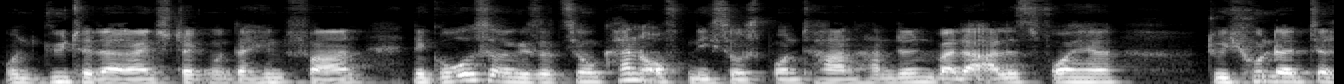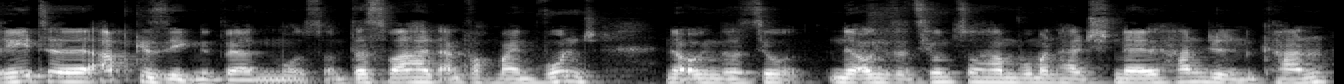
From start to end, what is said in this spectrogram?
und Güter da reinstecken und dahin fahren. Eine große Organisation kann oft nicht so spontan handeln, weil da alles vorher durch hunderte Räte abgesegnet werden muss. Und das war halt einfach mein Wunsch, eine Organisation, eine Organisation zu haben, wo man halt schnell handeln kann.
